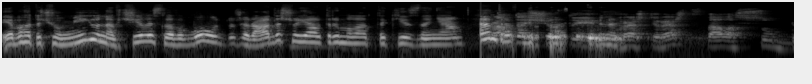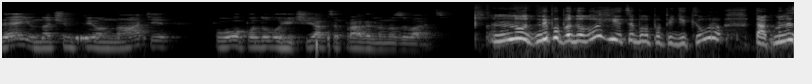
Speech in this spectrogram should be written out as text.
Я багато чого вмію, навчилась, слава Богу, дуже рада, що я отримала такі знання. Правда, що ти, врешті-решт, стала суддею на чемпіонаті по подології, чи як це правильно називається? Ну, не по подології, це було по педикюру. Так, мене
